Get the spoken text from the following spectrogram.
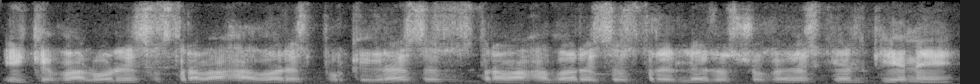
y que valore a esos trabajadores, porque gracias a esos trabajadores, esos traileros, choferes que él tiene,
